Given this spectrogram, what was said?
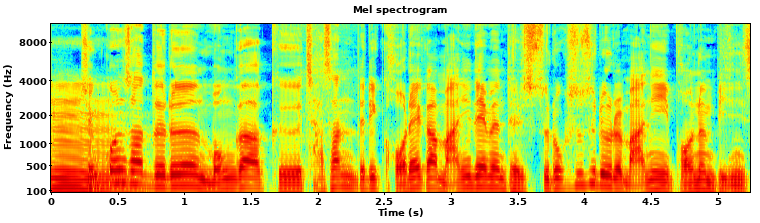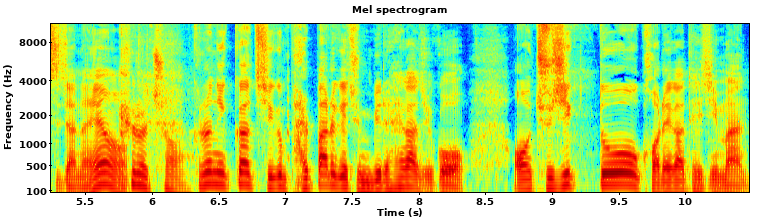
음. 증권사들은 뭔가 그 자산들이 거래가 많이 되면 될수록 수수료를 많이 버는 비즈니스잖아요. 그렇죠. 그러니까 지금 발 빠르게 준비를 해가지고 어 주식도 거래가 되지만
